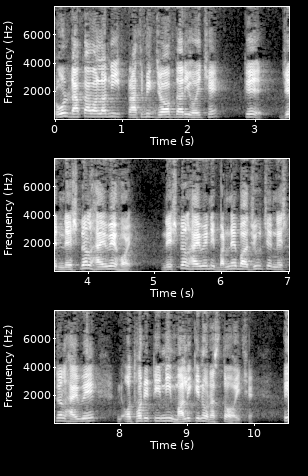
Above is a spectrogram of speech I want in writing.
ટોલ નાકાવાલાની પ્રાથમિક જવાબદારી હોય છે કે જે નેશનલ હાઈવે હોય, નેશનલ હાઈવેની બંને બાજુ જે નેશનલ હાઈવે ઓથોરિટીની માલિકીનો રસ્તો હોય છે, તે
